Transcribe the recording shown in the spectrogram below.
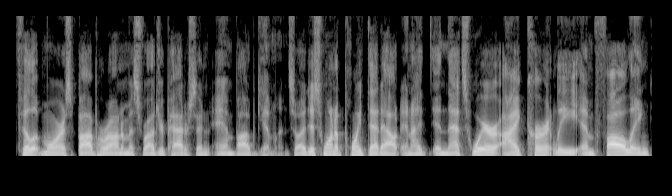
Philip Morris, Bob Heironimus, Roger Patterson, and Bob Gimlin. So I just want to point that out, and I and that's where I currently am falling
